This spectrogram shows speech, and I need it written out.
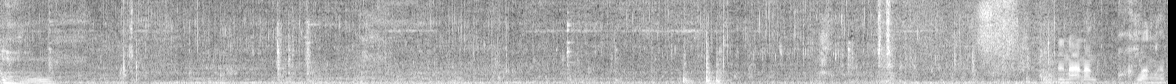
เดี๋ยวน้านั่งข้างหลังนะครับ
